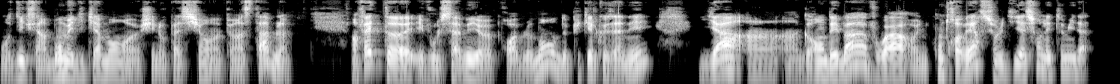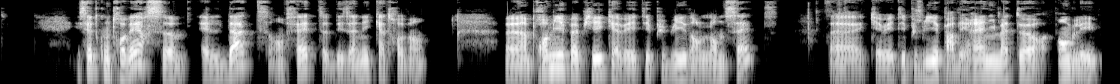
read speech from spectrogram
On se dit que c'est un bon médicament chez nos patients un peu instables. En fait, et vous le savez probablement, depuis quelques années, il y a un, grand débat, voire une controverse sur l'utilisation de l'étomidate. Et cette controverse, elle date en fait des années 80. Un premier papier qui avait été publié dans le Lancet qui avait été publiée par des réanimateurs anglais,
